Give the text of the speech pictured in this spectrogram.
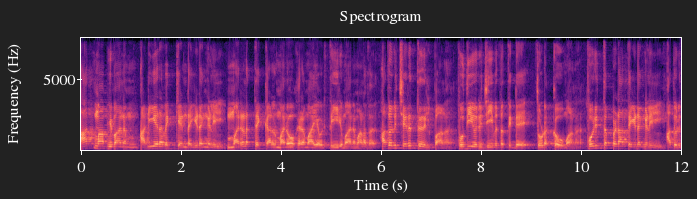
ആത്മാഭിമാനം അടിയറ വെക്കേണ്ട ഇടങ്ങളിൽ മരണത്തെക്കാൾ മനോഹരമായ ഒരു തീരുമാനമാണത്. അതൊരു ചെറുത്ത് നിൽപ്പാണ് പുതിയൊരു ജീവിതത്തിന്റെ തുടക്കവുമാണ്. പൊരുത്തപ്പെടാത്ത ഇടങ്ങളിൽ അതൊരു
